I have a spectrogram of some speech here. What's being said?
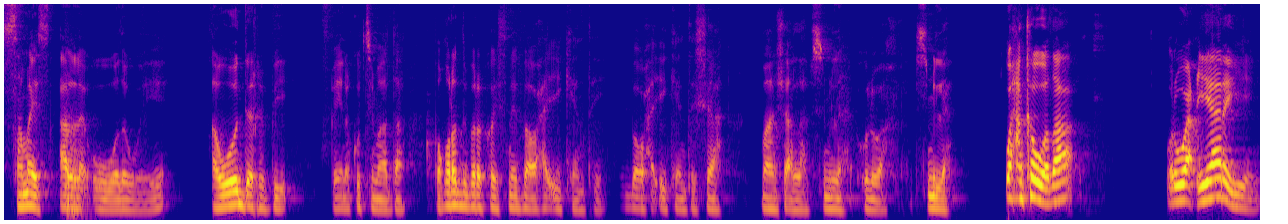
samays alle uu wado weeye. Awoodda rabbi bayna ku timaadaa boqoradii barakoysneed baa waxaa ii keentay. Baa waxaa ii keentay shaah. Maasha allah bismillah awlo aakhir bismillah. Waxaan ka wadaa war waa ciyaarayeen.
